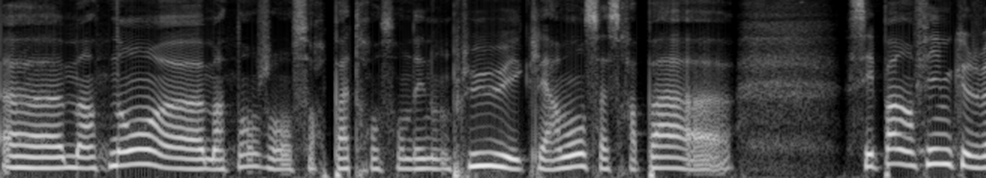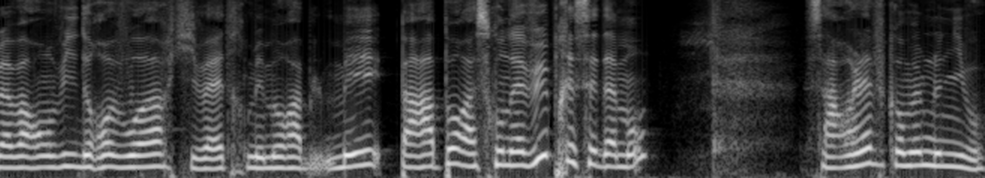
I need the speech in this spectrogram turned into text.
Euh, maintenant, euh, maintenant, j'en sors pas transcendé non plus et clairement, ça sera pas. c'est pas un film que je vais avoir envie de revoir qui va être mémorable. Mais par rapport à ce qu'on a vu précédemment, ça relève quand même le niveau.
